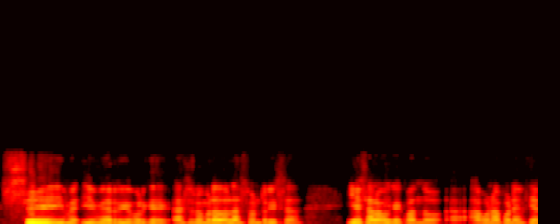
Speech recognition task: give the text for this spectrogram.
Sí, y me, y me río porque has nombrado la sonrisa. Y es algo que cuando hago una ponencia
